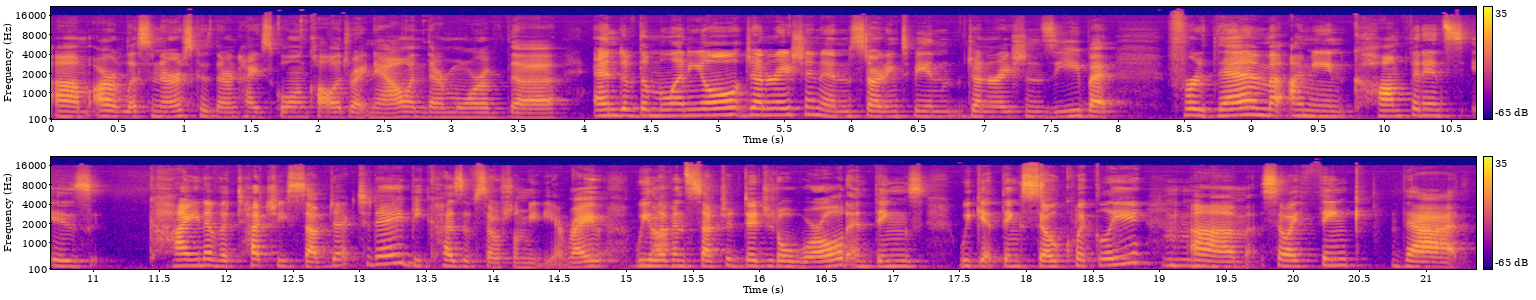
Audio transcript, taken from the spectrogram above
um, our listeners because they're in high school and college right now and they're more of the end of the millennial generation and starting to be in Generation Z, but for them, I mean, confidence is kind of a touchy subject today because of social media, right? We live in such a digital world and things, we get things so quickly. Um, so I think that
